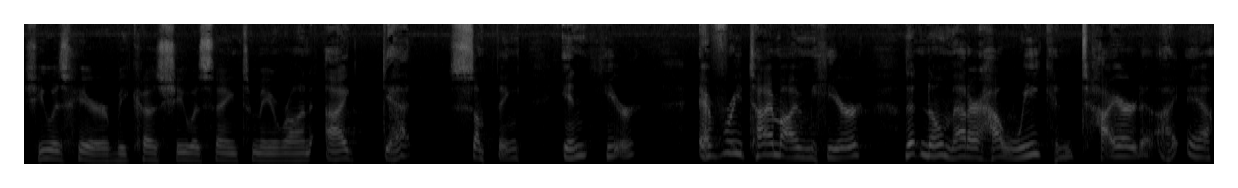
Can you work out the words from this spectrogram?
She was here because she was saying to me, Ron, I get something in here every time I'm here that no matter how weak and tired I am,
